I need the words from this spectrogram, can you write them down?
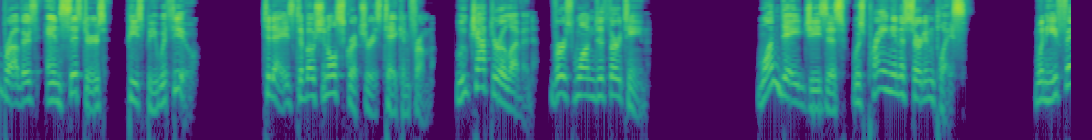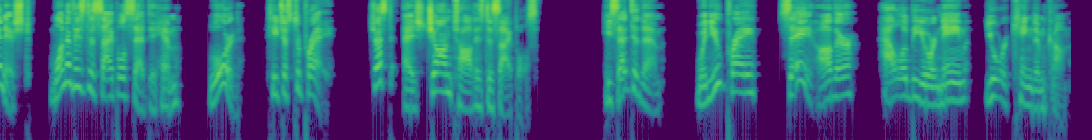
brothers and sisters, peace be with you. Today's devotional scripture is taken from Luke chapter 11, verse 1 to 13. One day Jesus was praying in a certain place. When he finished, one of his disciples said to him, Lord, teach us to pray, just as John taught his disciples. He said to them, When you pray, say, Father, hallowed be your name, your kingdom come.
